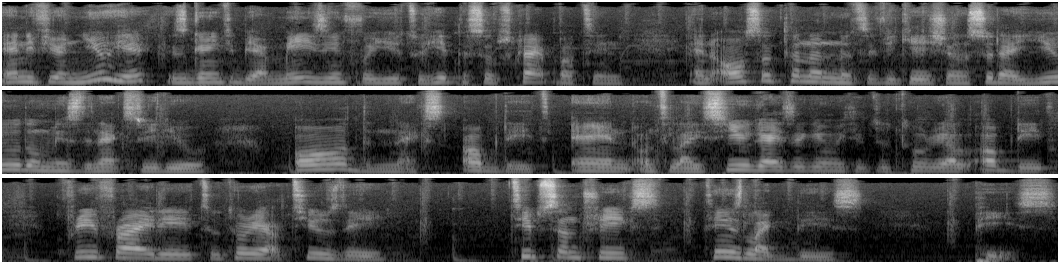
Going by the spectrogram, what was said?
and if you're new here it's going to be amazing for you to hit the subscribe button and also turn on notifications so that you don't miss the next video or the next update. And until i see you guys again with a tutorial update free friday tutorial tuesday tips and tricks things like this. Peace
